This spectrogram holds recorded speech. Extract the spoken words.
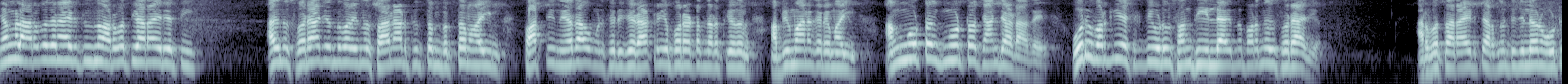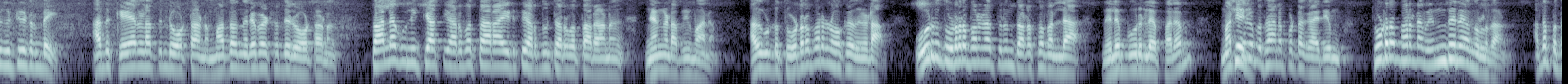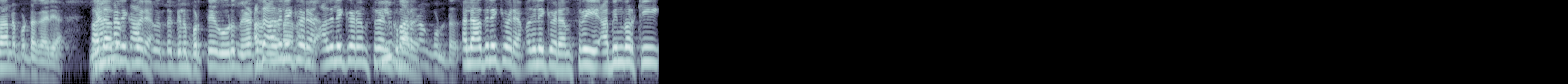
ഞങ്ങൾ അറുപതിനായിരത്തിൽ നിന്ന് അറുപത്തിയാറായിരം എത്തി. അതിന് സ്വരാജ് എന്ന് പറയുന്ന സ്ഥാനാർത്ഥിത്വം വ്യക്തമായും പാർട്ടി നേതാവ് മത്സരിച്ച് രാഷ്ട്രീയ പോരാട്ടം നടത്തിയത് അഭിമാനകരമായി. അങ്ങോട്ടോ ഇങ്ങോട്ടോ ചാഞ്ചാടാതെ ഒരു വർഗീയ ശക്തിയോടും സന്ധിയില്ല എന്ന് പറഞ്ഞത് സ്വരാജ്. അറുപത്താറായിരത്തി അറുന്നൂറ്റി ജില്ലോന് വോട്ട് കിട്ടിയിട്ടുണ്ടേ. അത് കേരളത്തിന്റെ വോട്ടാണ് മതനിരപേക്ഷതയുടെ വോട്ടാണ്. തല കുനിക്കാത്തി അറുപത്താറായിരത്തി അറുന്നൂറ്റി അറുപത്താറാണ് ഞങ്ങളുടെ അഭിമാനം. അതുകൊണ്ട് തുടർഭരണമൊക്കെ നേടാം. ഒരു തുടർ തുടർഭരണത്തിനും തടസ്സമല്ല നിലമ്പൂരിലെ ഫലം. മറ്റൊരു പ്രധാനപ്പെട്ട കാര്യം തുടർഭരണം എന്തിനാന്നുള്ളതാണ് അത് പ്രധാനപ്പെട്ട കാര്യമാണ്. എന്തെങ്കിലും പ്രത്യേക ഒരു നേട്ടം അതിലേക്ക് വരാം അതിലേക്ക് വരാം ശ്രീ അല്ല അതിലേക്ക് വരാം അതിലേക്ക് വരാം. ശ്രീ അബിൻ വർക്കി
